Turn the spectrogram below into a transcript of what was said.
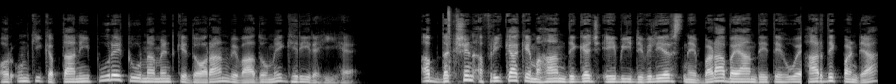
और उनकी कप्तानी पूरे टूर्नामेंट के दौरान विवादों में घिरी रही है। अब दक्षिण अफ्रीका के महान दिग्गज एबी डिविलियर्स ने बड़ा बयान देते हुए हार्दिक पांड्या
